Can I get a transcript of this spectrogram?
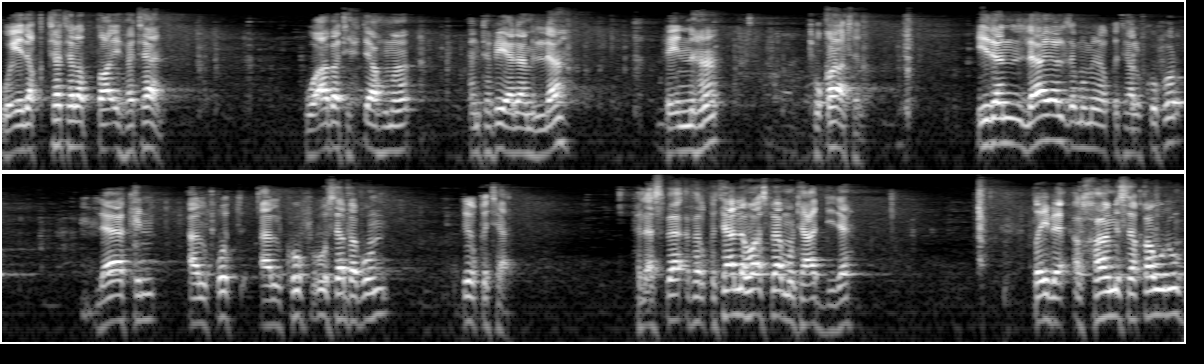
وإذا اقتتلت طائفتان وأبت إحداهما أن تفي ألام الله فإنها تقاتل إذا لا يلزم من القتال الكفر لكن القت الكفر سبب للقتال. فالأسباب فالقتال له أسباب متعددة. طيب الخامسة قوله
